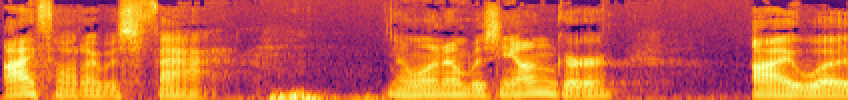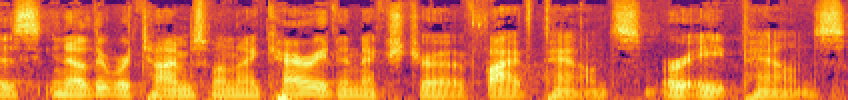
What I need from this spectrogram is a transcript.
I thought I was fat. Now, when I was younger, I was, you know, there were times when I carried an extra five pounds or eight pounds,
